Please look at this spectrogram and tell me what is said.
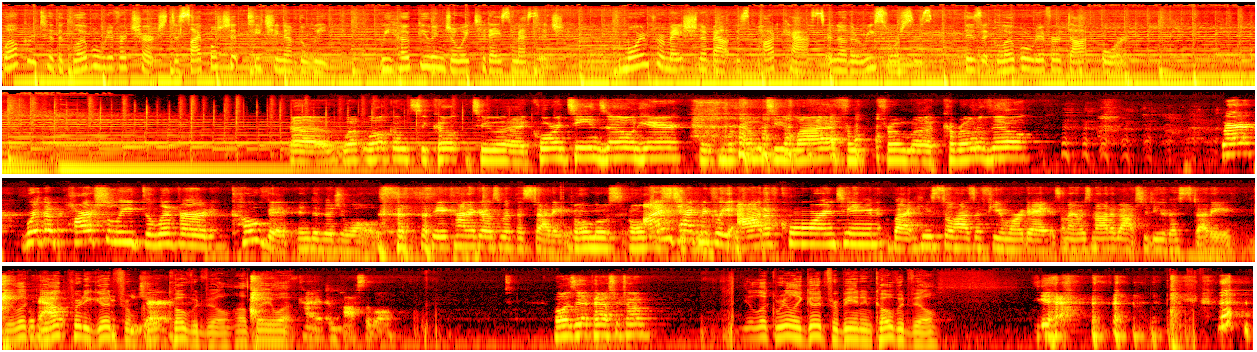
Welcome to the Global River Church Discipleship Teaching of the Week. We hope you enjoy today's message. For more information about this podcast and other resources, visit globalriver.org. Uh, well, welcome to co- to uh, quarantine zone here. We're, we're coming to you live from from uh, Coronaville. We're we're the partially delivered COVID individuals. See, it kind of goes with the study. Almost, almost. I'm technically out of quarantine, but he still has a few more days, and I was not about to do this study. You look, you look pretty good from Co- COVIDville. I'll tell you what. Kind of impossible. What was that, Pastor Tom? You look really good for being in COVIDville. Yeah.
